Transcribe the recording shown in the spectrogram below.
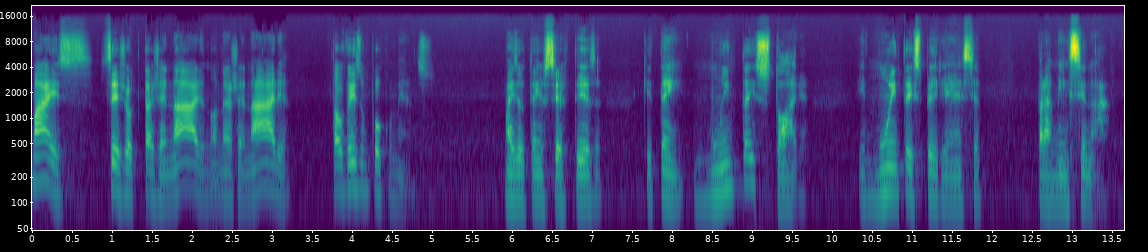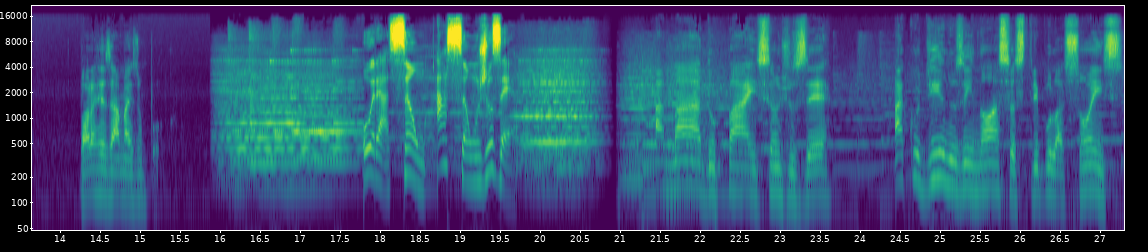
mas seja octogenário, nonagenária, talvez um pouco menos. Mas eu tenho certeza que tem muita história e muita experiência para me ensinar. Bora rezar mais um pouco. Oração a São José. Amado Pai São José, acudir-nos em nossas tribulações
